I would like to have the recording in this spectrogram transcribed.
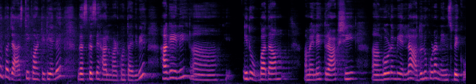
ಸ್ವಲ್ಪ ಜಾಸ್ತಿ ಕ್ವಾಂಟಿಟಿಯಲ್ಲೇ ಗಸಗಸೆ ಹಾಲು ಮಾಡ್ಕೊತಾ ಇದ್ದೀವಿ ಹಾಗೆ ಇಲ್ಲಿ ಇದು ಬಾದಾಮ್, ಆಮೇಲೆ ದ್ರಾಕ್ಷಿ ಗೋಡಂಬಿ ಎಲ್ಲ ಅದನ್ನು ಕೂಡ ನೆನೆಸ್ಬೇಕು.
